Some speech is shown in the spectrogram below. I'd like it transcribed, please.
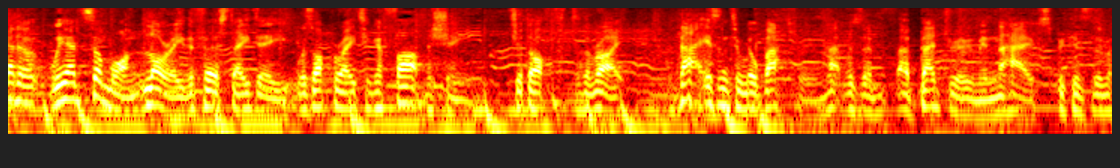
We had, a, we had someone, Laurie, the first AD, was operating a fart machine just off to the right. That isn't a real bathroom. That was a, a bedroom in the house because the,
